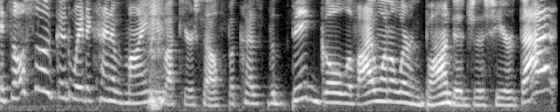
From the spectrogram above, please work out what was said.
It's also a good way to kind of mind fuck yourself because the big goal of I want to learn bondage this year, that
